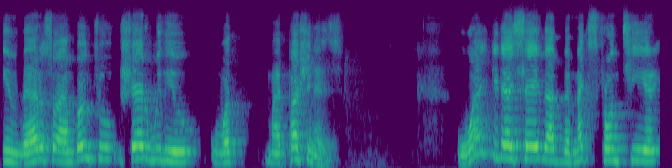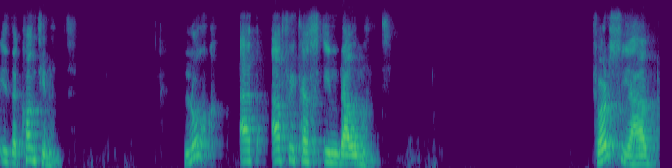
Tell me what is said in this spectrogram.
in there. So I'm going to share with you what my passion is. Why did I say that the next frontier is the continent? Look at Africa's endowment. First, you have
